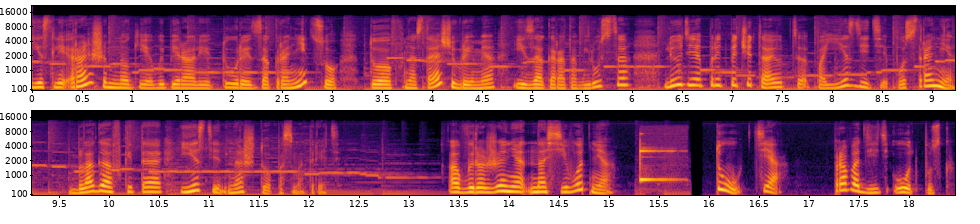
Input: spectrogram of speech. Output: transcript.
если раньше многие выбирали туры за границу, то в настоящее время из-за коронавируса люди предпочитают поездить по стране. Благо в Китае есть на что посмотреть. А выражение «на сегодня» – «ту-тя» – проводить отпуск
